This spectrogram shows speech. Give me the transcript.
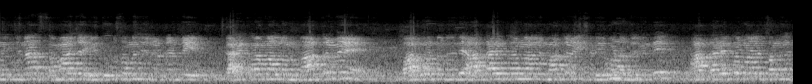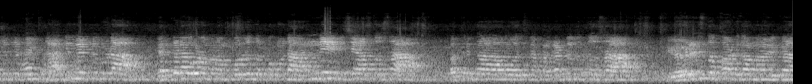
సంబంధించిన సమాజ హితుకు సంబంధించినటువంటి కార్యక్రమాల్లో మాత్రమే పాల్గొంటుంది ఆ కార్యక్రమాలను మాత్రమే ఇక్కడ ఇవ్వడం జరిగింది. ఆ కార్యక్రమాలకు సంబంధించినటువంటి డాక్యుమెంట్ కూడా ఎక్కడ కూడా మనం పొరుగు తప్పకుండా అన్ని విషయాలతో సహా పత్రికలో వచ్చిన ప్రకటనలతో సహా ఎవిడెన్స్తో పాటుగా మనం ఇక్కడ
